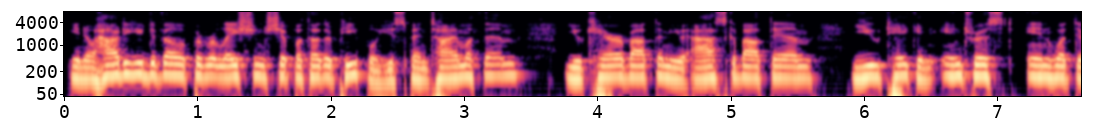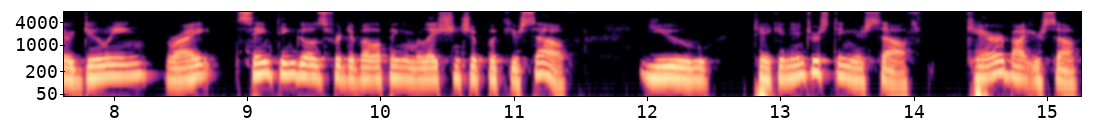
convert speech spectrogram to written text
you know, how do you develop a relationship with other people? You spend time with them, you care about them, you ask about them, you take an interest in what they're doing, right? Same thing goes for developing a relationship with yourself. You take an interest in yourself, care about yourself,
